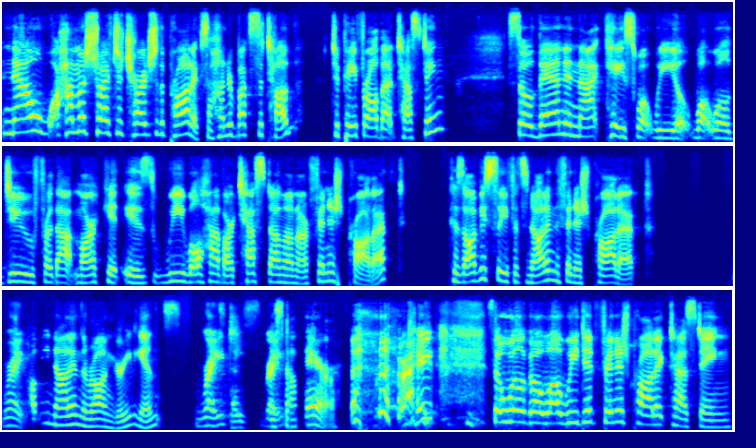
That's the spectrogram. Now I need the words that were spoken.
Now, how much do I have to charge the products? 100 bucks a tub to pay for all that testing? So then in that case what we what we'll do for that market is we will have our test done on our finished product. Because obviously if it's not in the finished product right. probably not in the raw ingredients. Right right it's not there. Right? So we'll go well we did finished product testing.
